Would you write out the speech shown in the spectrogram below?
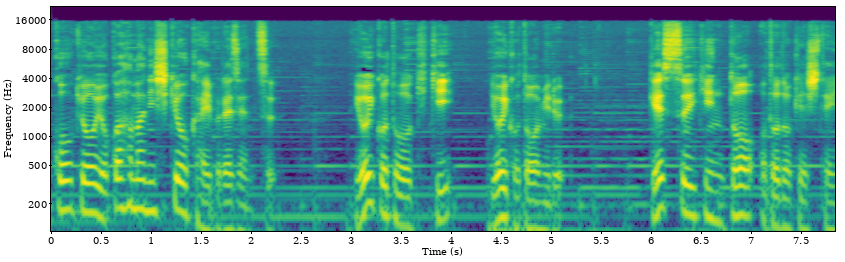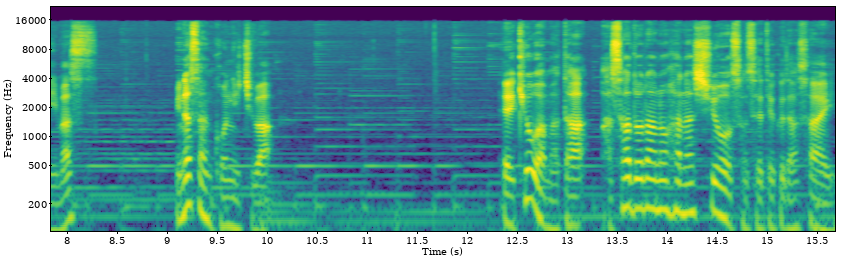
光教横浜西教会プレゼンツ。良いことを聞き良いことを見る。月水金とお届けしています。皆さんこんにちは。え今日はまた朝ドラの話をさせてください、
